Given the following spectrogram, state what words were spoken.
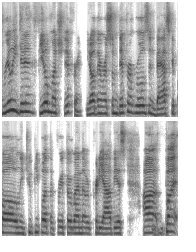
really didn't feel much different. You know, there were some different rules in basketball, only two people at the free throw line that were pretty obvious. Uh, but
